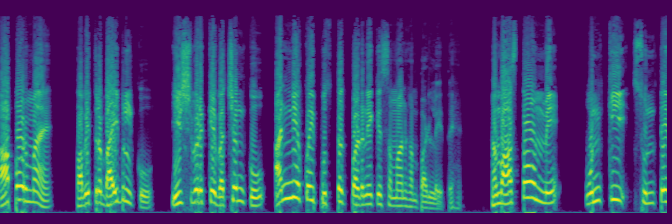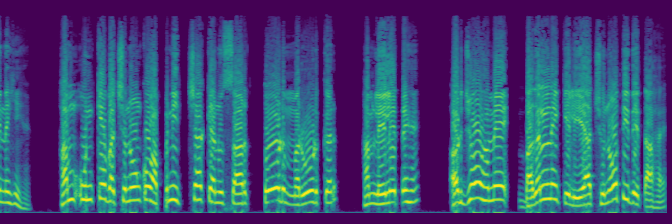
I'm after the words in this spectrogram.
आप और मैं पवित्र बाइबल को, ईश्वर के वचन को, अन्य कोई पुस्तक पढ़ने के समान हम पढ़ लेते हैं। हम वास्तव में उनकी सुनते नहीं हैं। हम उनके वचनों को अपनी इच्छा के अनुसार तोड़ मरोड़ कर हम ले लेते हैं और जो हमें बदलने के लिए या चुनौती देता है,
